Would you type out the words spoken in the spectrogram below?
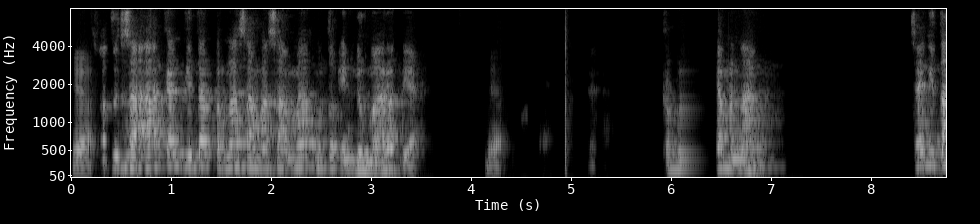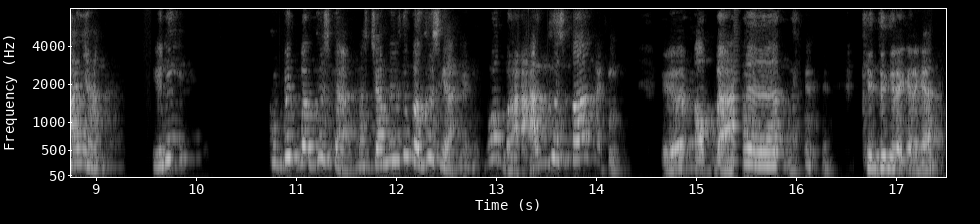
Ya. Suatu saat kan kita pernah sama-sama untuk Indomaret ya. Ya. Kemudian menang. Saya ditanya, ini kubik bagus nggak? Mas Jamil itu bagus nggak? Wah bagus pak. Ya, top banget. gitu kira-kira kan.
